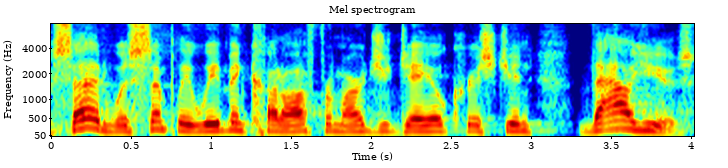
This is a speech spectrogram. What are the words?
said was simply we've been cut off from our Judeo Christian values.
